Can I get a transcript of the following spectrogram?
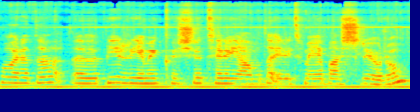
Bu arada bir yemek kaşığı tereyağımı da eritmeye başlıyorum.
